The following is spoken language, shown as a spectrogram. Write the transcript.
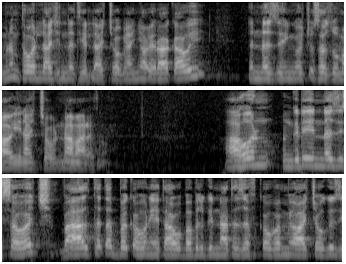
ምንም ተወላጅነት የላቸውም። ያኛው ኢራቃዊ እነዚህኞቹ ሰዙማዊ ናቸውና ማለት ነው አሁን እንግዲህ እነዚህ ሰዎች ባልተጠበቀ ሁኔታው በብልግና ተዘፍቀው በሚዋቸው ጊዜ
